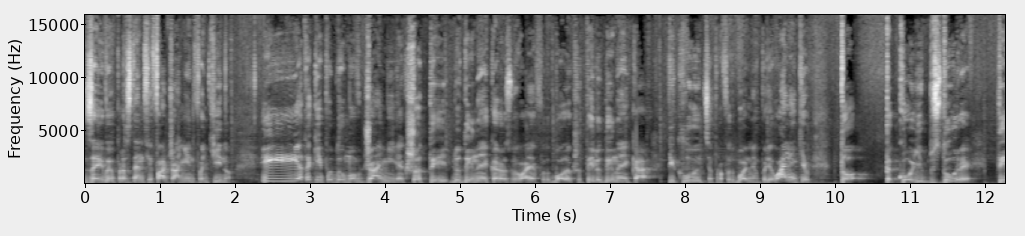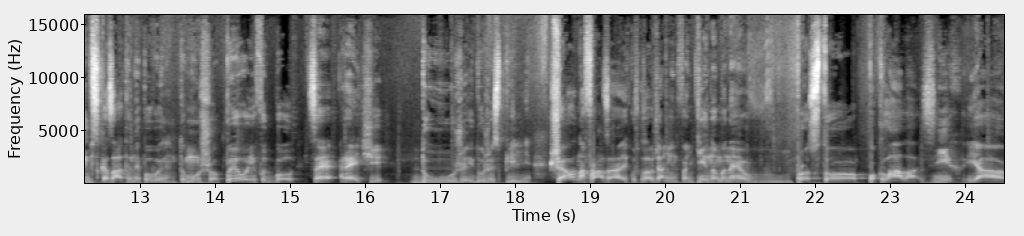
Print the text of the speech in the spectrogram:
заявив президент ФІФА Джанні Інфантіно. І я такий подумав: Джанні, якщо ти людина, яка розвиває футбол, якщо ти людина, яка піклується про футбольних болівальників, то такої бздури ти б сказати не повинен, тому що пиво і футбол це речі. Дуже і дуже спільні. Ще одна фраза, яку сказав Джані Інфантіно, мене просто поклала з ніг. Я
